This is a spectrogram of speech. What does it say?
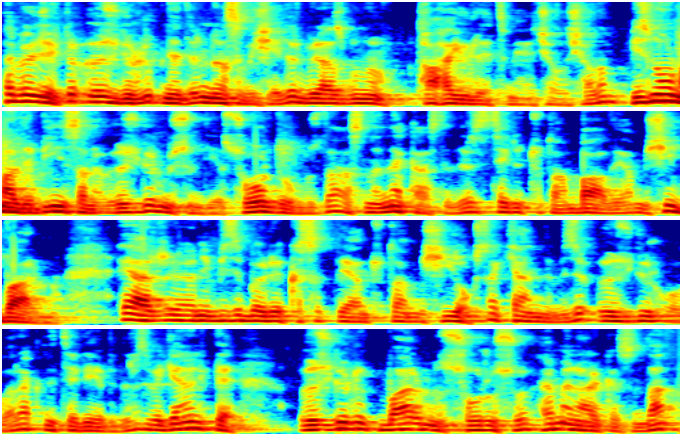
Tabii öncelikle özgürlük nedir, nasıl bir şeydir? Biraz bunu tahayyül etmeye çalışalım. Biz normalde bir insana özgür müsün diye sorduğumuzda aslında ne kastederiz? Seni tutan, bağlayan bir şey var mı? Eğer hani bizi böyle kısıtlayan, tutan bir şey yoksa kendimizi özgür olarak niteleyebiliriz. Ve genellikle özgürlük var mı sorusu hemen arkasından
